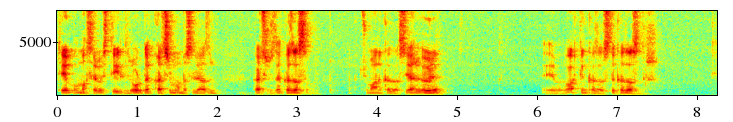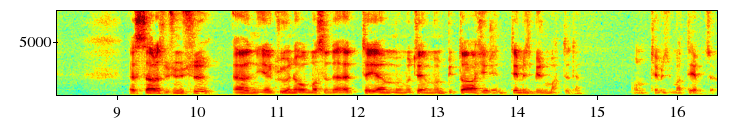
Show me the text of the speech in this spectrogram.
teyemmüm almak serbest değildir. Orada kaçırmaması lazım. Kaçırırsa kazası var. Cuma'nın kazası yani öyle. E, vaktin kazası da kazasıdır. Es-salis üçüncüsü en yekûne olması ne et teyemmümü teyemmüm bir tahirin temiz bir maddeden. Onu temiz bir madde yapacak.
